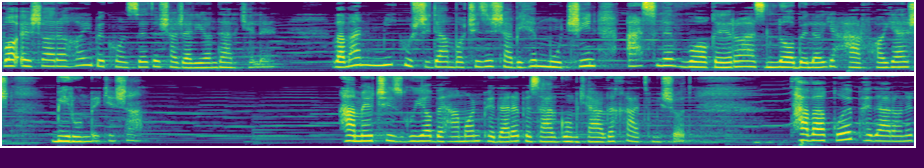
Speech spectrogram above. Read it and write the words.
با اشاره هایی به کنسرت شجریان در کلن و من میکوشیدم با چیزی شبیه موچین اصل واقعه را از لابلای حرفهایش بیرون بکشم. همه چیز گویا به همان پدر پسر گم کرده ختم می شد. توقع پدرانه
